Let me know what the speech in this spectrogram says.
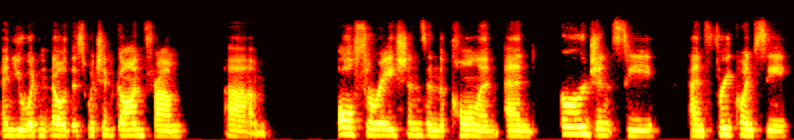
and you wouldn't know this, which had gone from um, ulcerations in the colon and urgency and frequency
